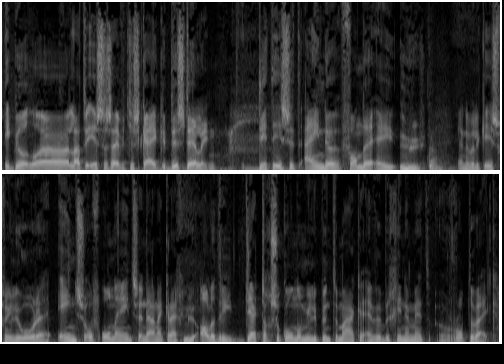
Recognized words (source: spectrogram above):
Ik wil, uh, laten we eerst eens eventjes kijken. De stelling. Dit is het einde van de EU. En dan wil ik eerst van jullie horen eens of oneens. En daarna krijgen jullie alle drie 30 seconden om jullie punt te maken. En we beginnen met Rob de Wijk.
